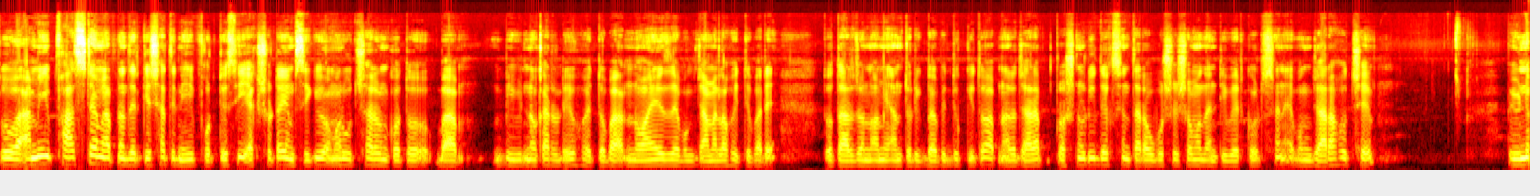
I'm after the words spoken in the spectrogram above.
তো আমি ফার্স্ট টাইম আপনাদেরকে সাথে নিয়ে পড়তেছি, একশোটা এমসিকিউ আমার উচ্চারণ কত বা বিভিন্ন কারণে হয়তো বা নয়েজ এবং ঝামেলা হইতে পারে। তো তার জন্য আমি আন্তরিকভাবে দুঃখিত। আপনারা যারা প্রশ্নটি দেখছেন, তারা অবশ্যই সমাধানটি বের করছেন এবং যারা হচ্ছে বিভিন্ন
